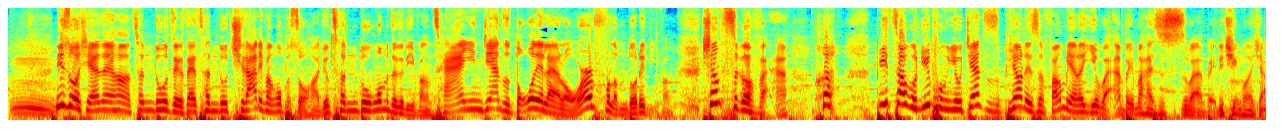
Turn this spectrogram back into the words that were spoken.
嗯，你说现在哈，成都这个在成都其他地方我不说哈，就成都我们这个地方，餐饮简直多得来了，沃尔夫那么多的地方，想吃个饭，哼，比找个女朋友简直是不晓得是方便了一万倍吗，还是十万倍的情况下，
